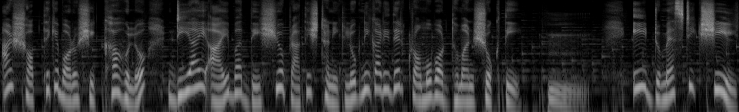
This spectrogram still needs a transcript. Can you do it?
আর সবথেকে বড় শিক্ষা হল ডিআইআই বা দেশীয় প্রাতিষ্ঠানিক লগ্নিকারীদের ক্রমবর্ধমান শক্তি। হুম। এই ডোমেস্টিক শিল্ড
